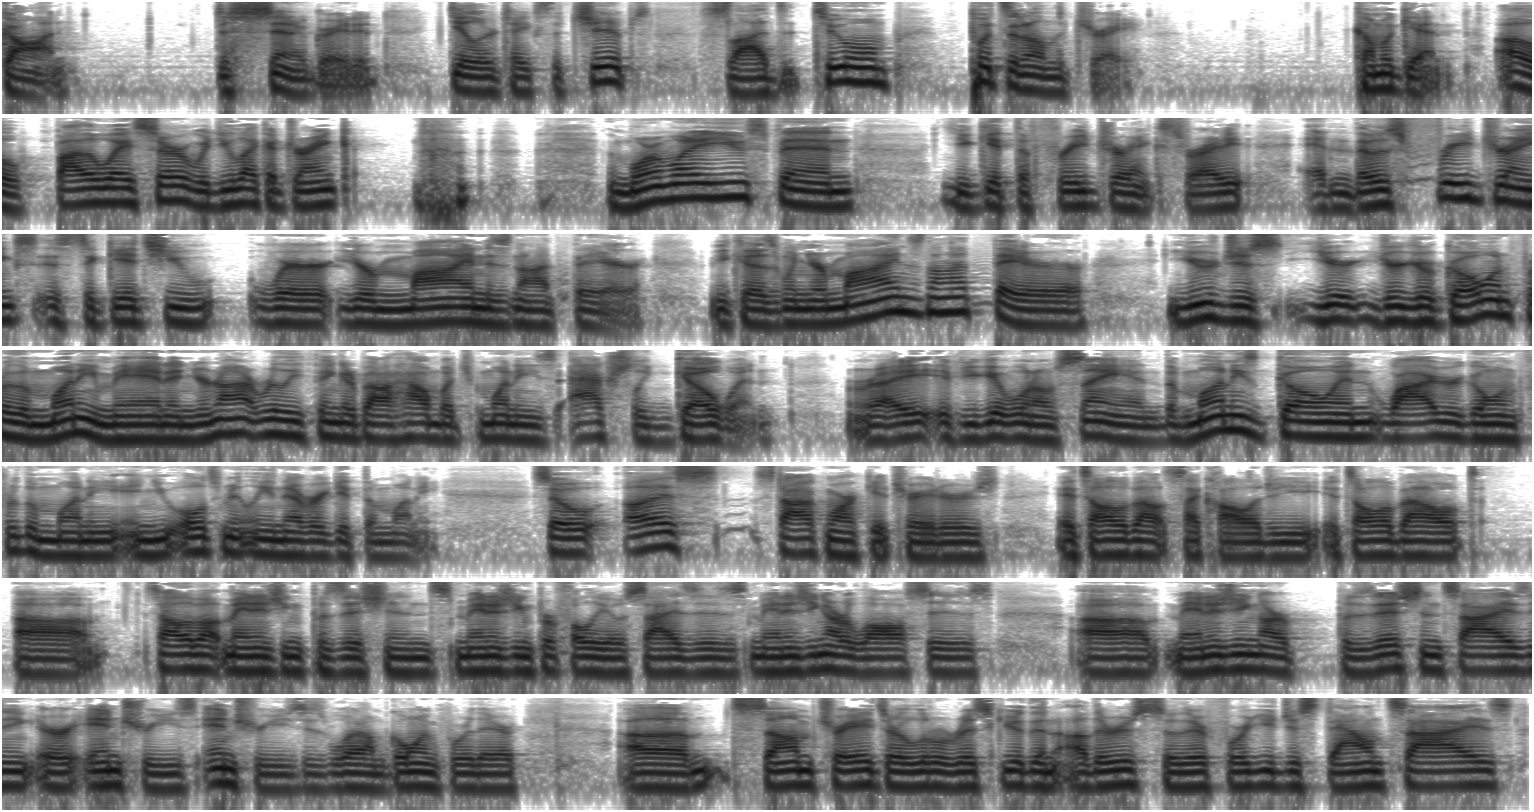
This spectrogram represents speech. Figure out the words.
gone, disintegrated. Dealer takes the chips, slides it to him, puts it on the tray. Come again. Oh, by the way, sir, would you like a drink? the more money you spend, you get the free drinks, right? And those free drinks is to get you where your mind is not there. Because when your mind's not there, you're just you're you're you're going for the money, man, and you're not really thinking about how much money's actually going, right? If you get what I'm saying, the money's going while you're going for the money, and you ultimately never get the money. So us stock market traders, it's all about psychology. It's all about uh, it's all about managing positions, managing portfolio sizes, managing our losses, uh, managing our position sizing or entries. Entries is what I'm going for there. Um, some trades are a little riskier than others, so therefore you just downsize.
